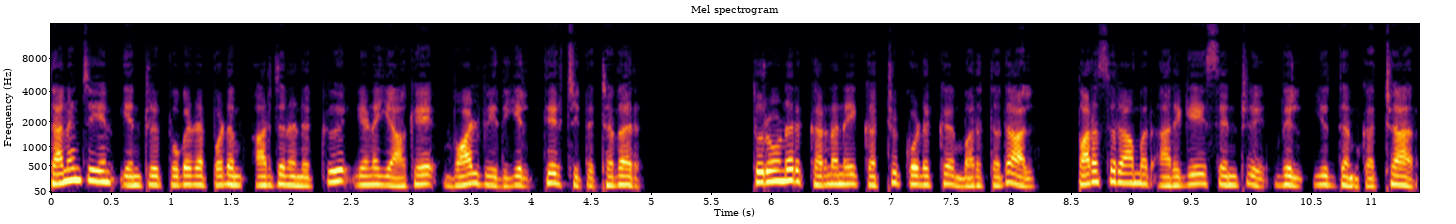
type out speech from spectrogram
தனஞ்சயன் என்று புகழப்படும் அர்ஜுனனுக்கு இணையாக வாழ்வீதியில் தேர்ச்சி பெற்றவர். துரோணர் கர்ணனை கற்றுக் கொடுக்க மறுத்ததால் பரசுராமர் அருகே சென்று வில் யுத்தம் கற்றார்.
